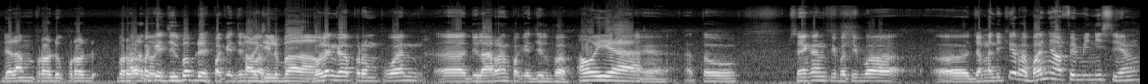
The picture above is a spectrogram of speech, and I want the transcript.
dalam produk-produk Oh, produk pakai jilbab deh, pakai jilbab. Oh, jilbab. Boleh nggak perempuan eh, dilarang pakai jilbab? Oh iya. Ya, atau saya kan tiba-tiba eh, jangan dikira banyak feminis yang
